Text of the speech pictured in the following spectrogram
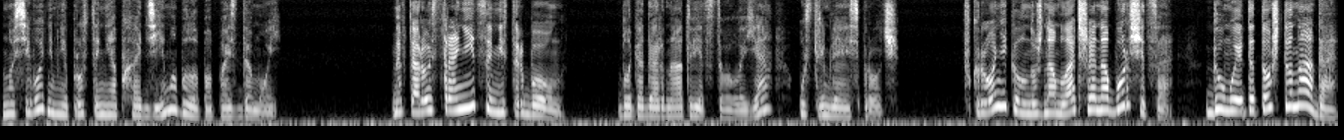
Но сегодня мне просто необходимо было попасть домой. «На второй странице, мистер Боун!» — благодарно ответствовала я, устремляясь прочь. «В Кроникл нужна младшая наборщица. Думаю, это то, что надо!»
